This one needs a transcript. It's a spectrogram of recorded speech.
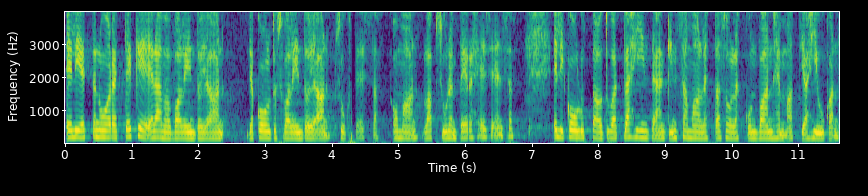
Eli että nuoret tekee elämänvalintojaan ja koulutusvalintojaan suhteessa omaan lapsuuden perheeseensä. Eli kouluttautuvat vähintäänkin samalle tasolle kuin vanhemmat ja hiukan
